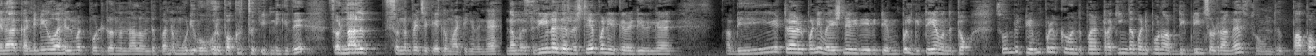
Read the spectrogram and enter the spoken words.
ஏன்னா கண்டினியூவாக ஹெல்மெட் போட்டுட்டு வந்ததுனால வந்து பண்ண முடி ஒவ்வொரு பக்கம் தூக்கிட்டு நிற்குது சொன்னாலும் சொன்ன பேச்சை கேட்க மாட்டேங்குதுங்க. நம்ம ஸ்ரீநகரில் ஸ்டே பண்ணியிருக்க வேண்டியதுங்க. அப்படியே ட்ராவல் பண்ணி வைஷ்ணவி தேவி டெம்பிள் கிட்டேயே வந்துட்டோம். ஸோ வந்து டெம்பிளுக்கு வந்து பண்ண ட்ரக்கிங் தான் பண்ணி போகணும் அப்படி இப்படின்னு சொல்கிறாங்க ஸோ வந்து பார்ப்போம்.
